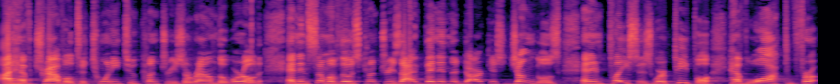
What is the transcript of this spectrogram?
I have traveled to 22 countries around the world, and in some of those countries, I've been in the darkest jungles and in places where people have walked for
